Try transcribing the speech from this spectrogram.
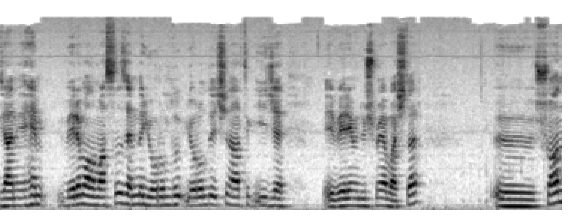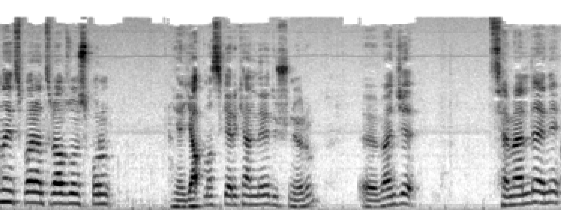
yani hem verim alamazsınız hem de yoruldu yorulduğu için artık iyice e, verimi düşmeye başlar. E, şu andan itibaren Trabzonspor'un ya yapması gerekenleri düşünüyorum. E, bence temelde hani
